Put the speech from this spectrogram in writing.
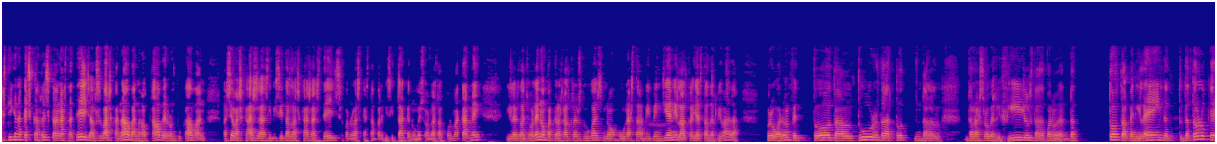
estic en aquests carrers que han estat ells, els bars que anaven, al càver on tocaven, les seves cases i visiten les cases d'ells, bueno, les que estan per visitar, que només són les del Paul McCartney i les del John Lennon, perquè les altres dues no, una està vivint gent i l'altra ja està d'arribada. Però bueno, hem fet tot el tour de tot, del, de les Strawberry Fields, de, bueno, de tot el Penny Lane, de, de tot el que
